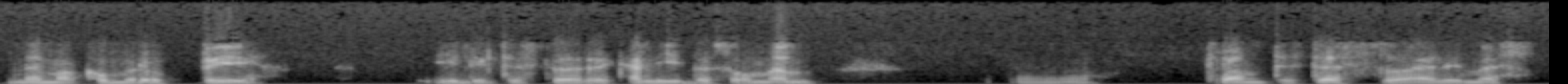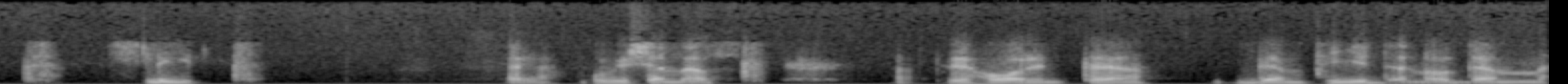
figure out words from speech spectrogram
när man kommer upp i, i lite större kaliber så. Men eh, fram tills dess så är det mest slit. Eh, och vi känner att, att vi har inte den tiden och den,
